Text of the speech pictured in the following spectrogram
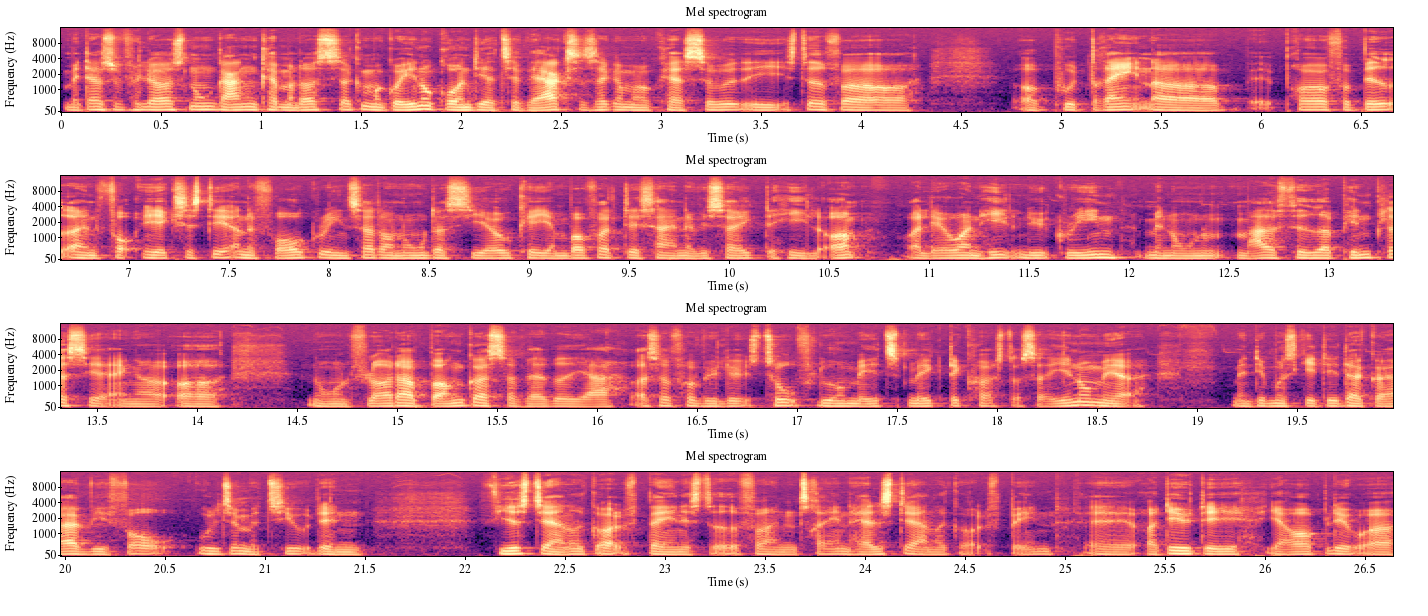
men der er selvfølgelig også nogle gange, kan man også, så kan man gå endnu grundigere til værks, og så kan man jo kaste sig ud i, i stedet for at, at putte dræn og prøve at forbedre en for, eksisterende forgreen, så er der nogen, der siger, okay, jamen hvorfor designer vi så ikke det hele om, og laver en helt ny green med nogle meget federe pinplaceringer og nogle flottere bunkers og hvad ved jeg, og så får vi løst to fluer med et smæk, det koster sig endnu mere, men det er måske det, der gør, at vi får ultimativt en firestjernet golfbane i stedet for en 3,5-stjernet golfbane. Øh, og det er jo det, jeg oplever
